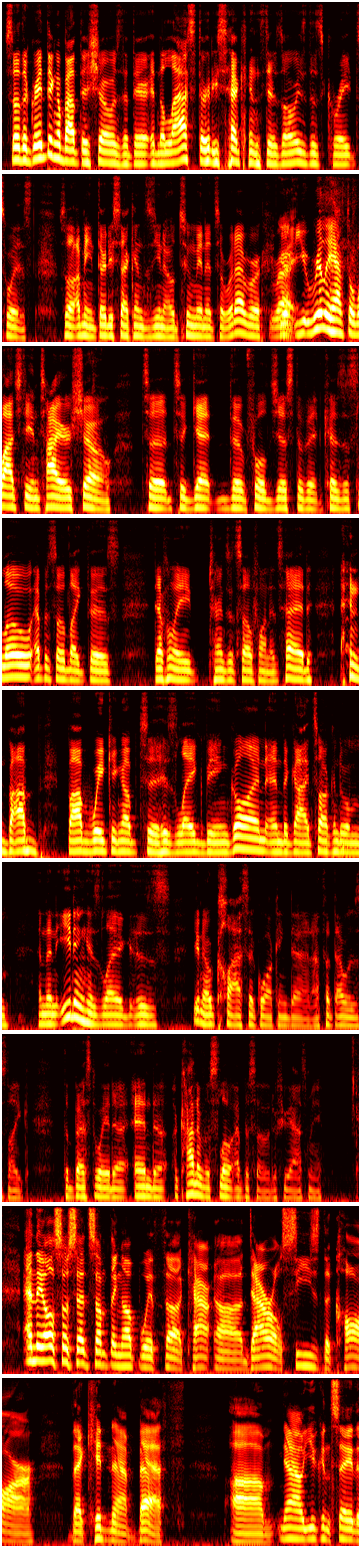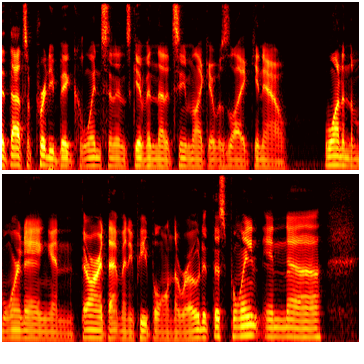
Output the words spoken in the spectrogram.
So the great thing about this show is that there in the last 30 seconds there's always this great twist. So I mean 30 seconds, you know, 2 minutes or whatever. You- Right. You, really have to watch the entire show to to get the full gist of it cuz a slow episode like this definitely turns itself on its head and Bob Bob waking up to his leg being gone and the guy talking to him and then eating his leg is, you know, classic Walking Dead. I thought that was like the best way to end a, a kind of a slow episode, if you ask me. And they also set something up with uh, Car- uh, Daryl sees the car that kidnapped Beth. Um, now you can say that that's a pretty big coincidence, given that it seemed like it was like you know one in the morning, and there aren't that many people on the road at this point in uh,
